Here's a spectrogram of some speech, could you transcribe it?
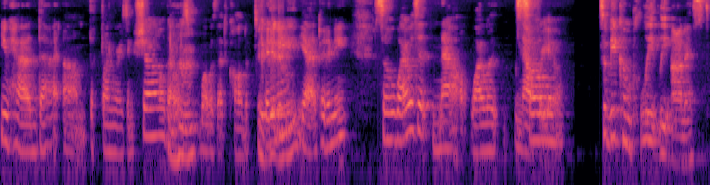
You had that um, the fundraising show that mm-hmm. was what was that called? Epitome? Epitome. Yeah, epitome. So why was it now? Why was now so, for you? To be completely honest,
